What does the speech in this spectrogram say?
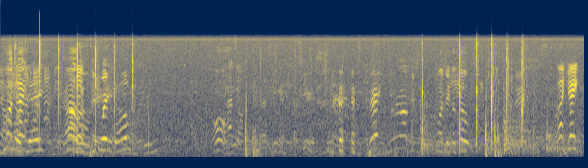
Come on, on, just wait. Go. Oh, hats off. Jake, you're up. Come on, Jake, let's go. Come on, Jake.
